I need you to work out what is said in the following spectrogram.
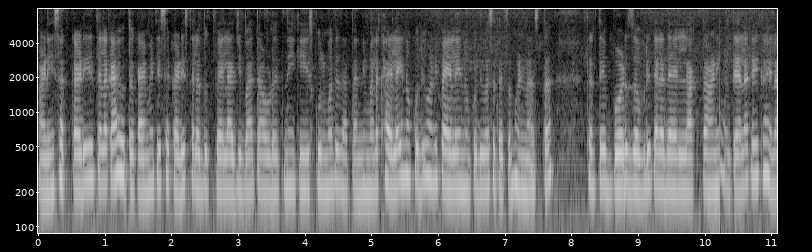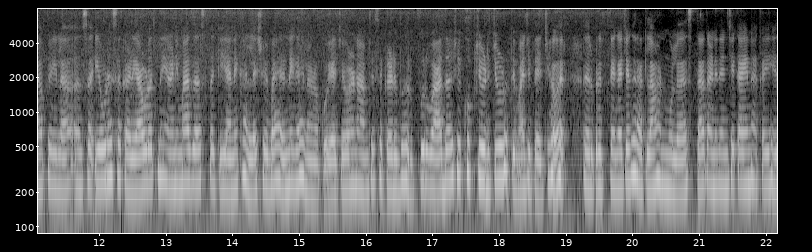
आणि सकाळी त्याला काय होतं काय माहिती सकाळीच त्याला दूध प्यायला अजिबात आवडत नाही की स्कूलमध्ये जाताना. मला खायलाही नको देऊ आणि प्यायलाही नको देऊ असं त्याचं म्हणणं असतं. तर ते बड जबरी त्याला द्यायला लागतं आणि त्याला काही खायला प्यायला असं एवढ्या सकाळी आवडत नाही. आणि माझं असतं की याने खाल्ल्याशिवाय बाहेर निघायला नको. याच्यावरनं आमच्या सकाळी भरपूर वाद अशी खूप चिडचिड होते माझी त्याच्यावर. तर प्रत्येकाच्या घरात लहान मुलं असतात आणि त्यांचे काही ना काही हे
